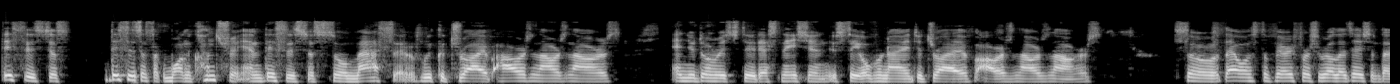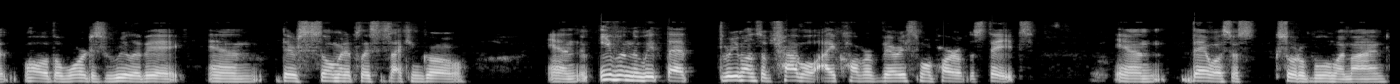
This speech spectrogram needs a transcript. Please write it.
this is just, this is just like one country and this is just so massive. We could drive hours and hours and hours and you don't reach the destination. You stay overnight, you drive hours and hours and hours. So that was the very first realization that, wow, the world is really big and there's so many places I can go. And even with that three months of travel, I cover very small part of the states. And that was just sort of blew my mind.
